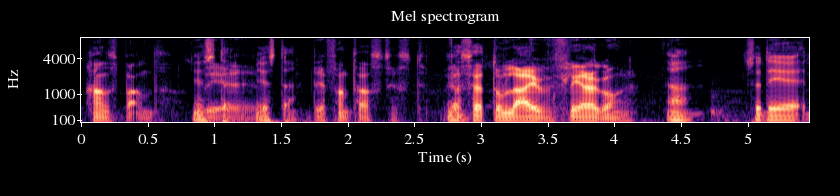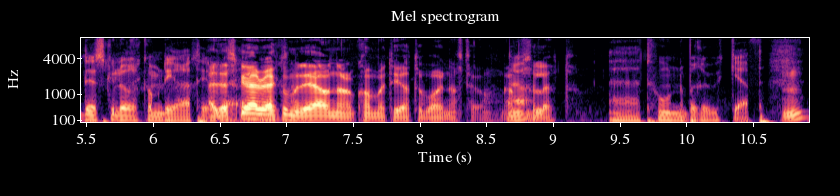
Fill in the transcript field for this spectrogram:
hans band. Just Det det, är- just det. Det är fantastiskt. Jag har Mm. sett dem live flera gånger. Ja. Så det, det skulle du rekommendera till? Ja, det skulle jag eh, rekommendera när de kommer till Göteborg nästa gång. Ja. Absolut. Eh, tonbruket. Mm.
